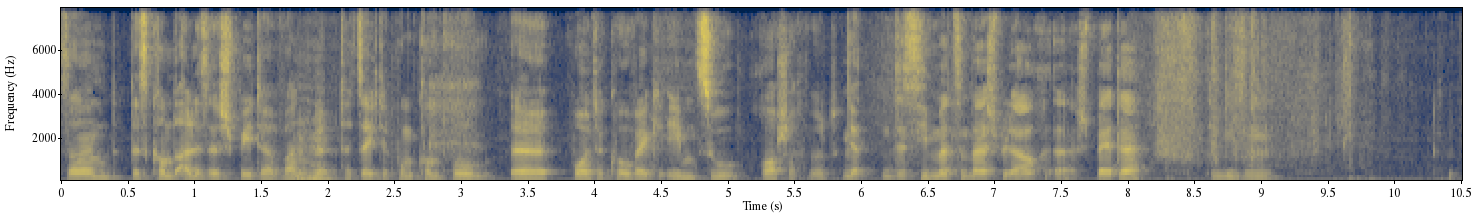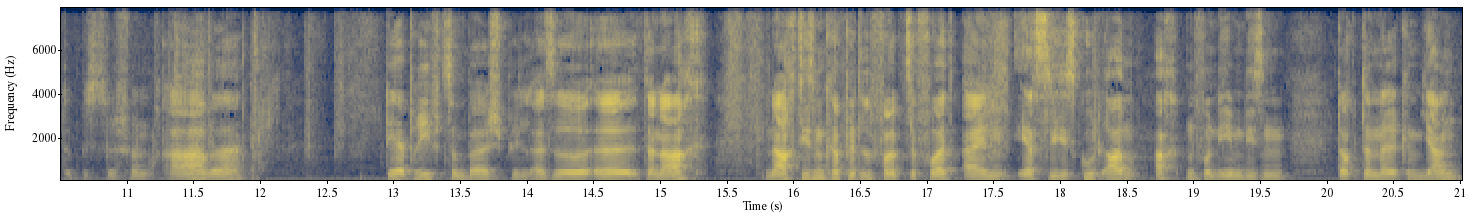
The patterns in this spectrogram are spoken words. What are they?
sondern das kommt alles erst später, wann Mhm. tatsächlich der Punkt kommt, wo äh, Walter Kovac eben zu Rorschach wird. Ja, das sieht man zum Beispiel auch äh, später in diesem. Gut, da bist du schon. Aber der Brief zum Beispiel, also äh, danach, nach diesem Kapitel folgt sofort ein ärztliches Gutachten von eben diesem Dr. Malcolm Young.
